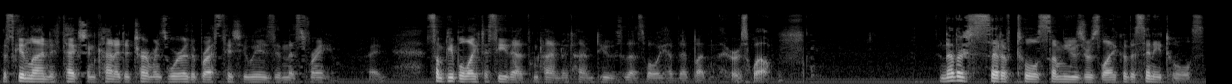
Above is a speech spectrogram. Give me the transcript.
The skin line detection kind of determines where the breast tissue is in this frame. Right. Some people like to see that from time to time too, so that's why we have that button there as well. Another set of tools some users like are the Cine tools.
